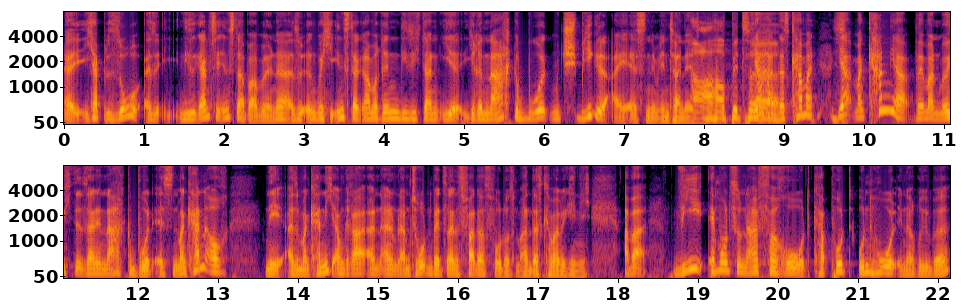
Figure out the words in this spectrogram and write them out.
äh, ich habe so, also diese ganze Insta-Bubble, ne, also irgendwelche Instagrammerinnen, die sich dann ihr, ihre Nachgeburt mit Spiegelei essen im Internet. Oh, bitte. Ja, das kann man. Ja, man kann ja, wenn man möchte, seine Nachgeburt essen. Man kann auch. Nee, also man kann nicht am, Gra an, am, am Totenbett seines Vaters Fotos machen. Das kann man wirklich nicht. Aber wie emotional verroht, kaputt und hohl in der Rübe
